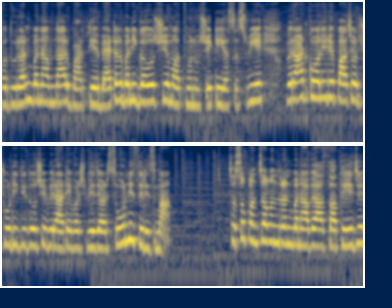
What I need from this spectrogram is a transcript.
વધુ રન બનાવનાર ભારતીય બેટર બની ગયો છે. મહત્વનું છે કે યશસ્વીએ વિરાટ કોહલીને પાછળ છોડી દીધો છે. વિરાટે વર્ષ બે હજાર સોળની સિરીઝમાં છસો પંચાવન રન બનાવ્યા. સાથે જ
